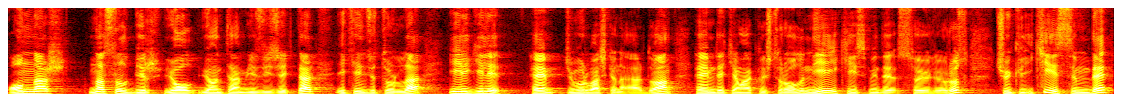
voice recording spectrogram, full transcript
Onlar nasıl bir yol yöntem izleyecekler? İkinci turla ilgili hem Cumhurbaşkanı Erdoğan hem de Kemal Kılıçdaroğlu. Niye iki ismi de söylüyoruz? Çünkü iki isim de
